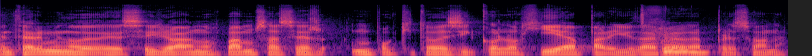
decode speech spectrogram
en términos de decir, vamos, vamos a hacer un poquito de psicología para ayudarle a la persona.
